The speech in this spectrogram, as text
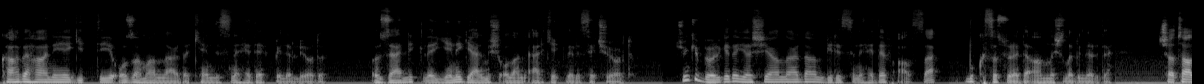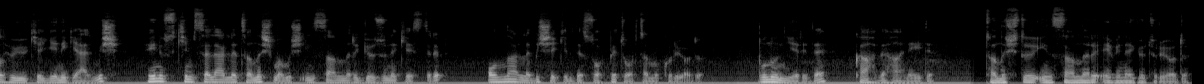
kahvehaneye gittiği o zamanlarda kendisine hedef belirliyordu. Özellikle yeni gelmiş olan erkekleri seçiyordu. Çünkü bölgede yaşayanlardan birisini hedef alsa bu kısa sürede anlaşılabilirdi. Çatalhöyük'e yeni gelmiş, henüz kimselerle tanışmamış insanları gözüne kestirip onlarla bir şekilde sohbet ortamı kuruyordu. Bunun yeri de kahvehaneydi. Tanıştığı insanları evine götürüyordu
